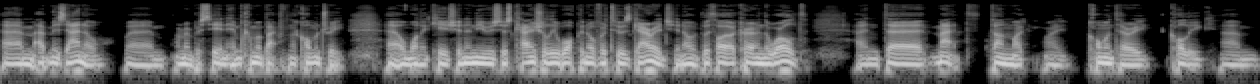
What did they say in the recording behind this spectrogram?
um, at Misano um, I remember seeing him coming back from the commentary uh, on one occasion, and he was just casually walking over to his garage, you know, without a care in the world. And uh, Matt Dunn, my my commentary colleague, um,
